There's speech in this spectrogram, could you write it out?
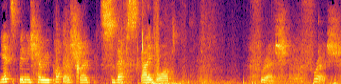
Jetzt bin ich Harry Potter, schreibt Svev Skyboard. Fresh. Fresh.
